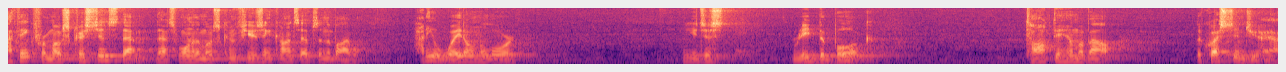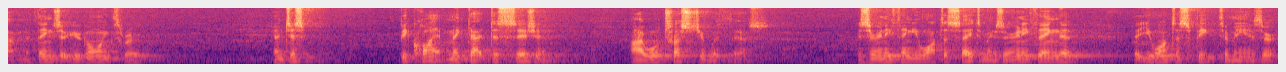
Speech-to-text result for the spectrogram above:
I think for most Christians, that, that's one of the most confusing concepts in the Bible. How do you wait on the Lord? You just read the book, talk to Him about the questions you have and the things that you're going through, and just be quiet. Make that decision. I will trust you with this. Is there anything you want to say to me? Is there anything that, that you want to speak to me? Is there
